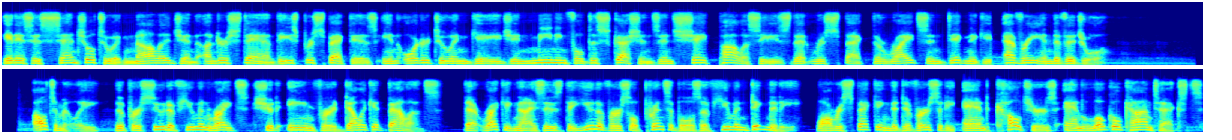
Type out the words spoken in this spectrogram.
it is essential to acknowledge and understand these perspectives in order to engage in meaningful discussions and shape policies that respect the rights and dignity of every individual. Ultimately, the pursuit of human rights should aim for a delicate balance that recognizes the universal principles of human dignity while respecting the diversity and cultures and local contexts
